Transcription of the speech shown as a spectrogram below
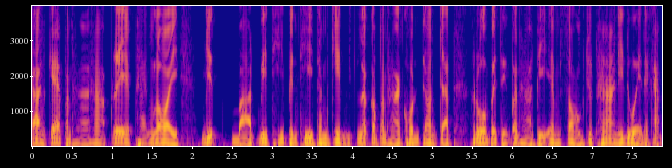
การแก้ปัญหาหาบเร่แผงลอย ยึดบาทวิถีเป็นที่ทำกิน แล้วก็ปัญหาคนจรจัด รวมไปถึงปัญหา PM 2.5 นี้ด้วยนะครับ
